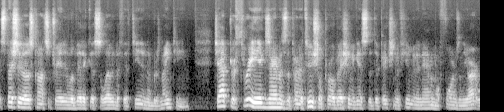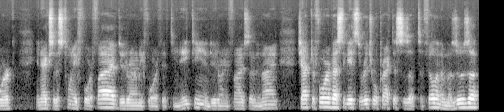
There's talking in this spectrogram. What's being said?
especially those concentrated in Leviticus 11 to 15 and Numbers 19. Chapter 3 examines the Pentateuchal prohibition against the depiction of human and animal forms in the artwork in Exodus 24 5, Deuteronomy 4 15 18, and Deuteronomy 5 7 9. Chapter 4 investigates the ritual practices of tefillin and mezuzah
